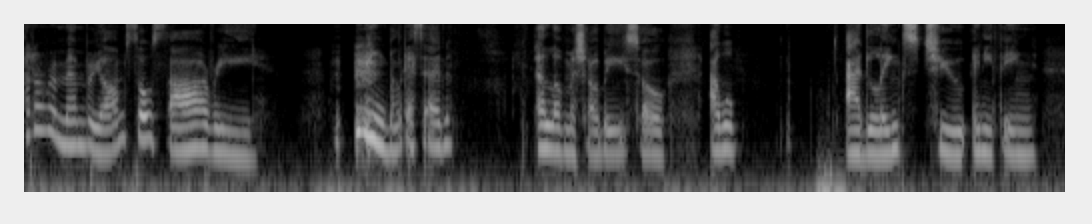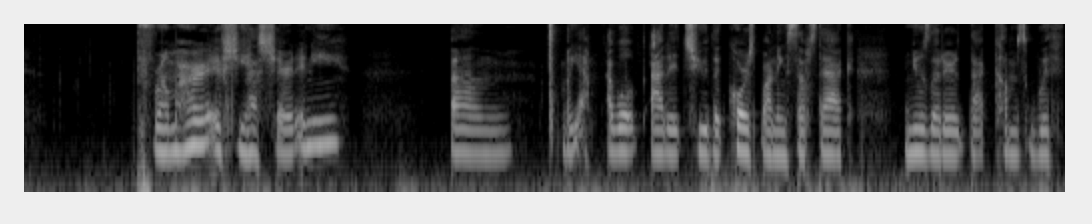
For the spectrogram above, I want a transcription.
I don't remember, y'all. I'm so sorry. but like I said, I love Michelle B. So I will add links to anything from her if she has shared any. Um, but yeah, I will add it to the corresponding Substack newsletter that comes with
